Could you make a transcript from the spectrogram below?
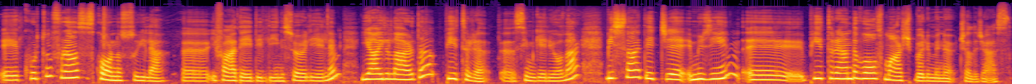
e, kurtun Fransız kornosuyla e, ifade edildiğini söyleyelim. Yaylılarda Peter'ı e, simgeliyorlar. Biz sadece müziğin e, Peter and the Wolf March bölümünü çalacağız.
